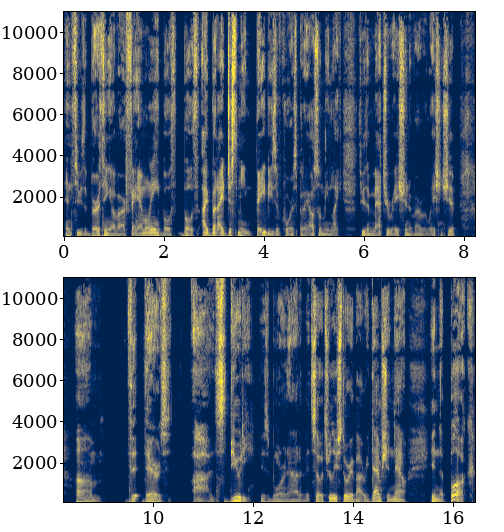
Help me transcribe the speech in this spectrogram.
and through the birthing of our family, both, both, I, but I just mean babies, of course, but I also mean like through the maturation of our relationship, um, th- there's, uh, beauty is born out of it. So it's really a story about redemption. Now, in the book,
